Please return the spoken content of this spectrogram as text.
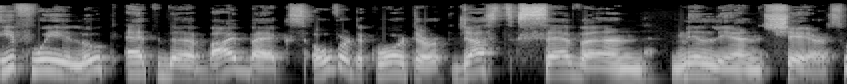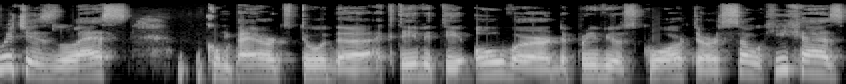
If we look at the buybacks over the quarter, just 7 million shares, which is less compared to the activity over the previous quarter. So he has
